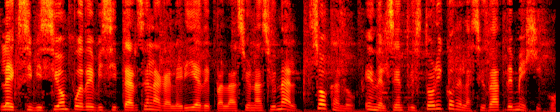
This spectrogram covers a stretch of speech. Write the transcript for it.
La exhibición puede visitarse en la Galería de Palacio Nacional, Zócalo, en el Centro Histórico de la Ciudad de México.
